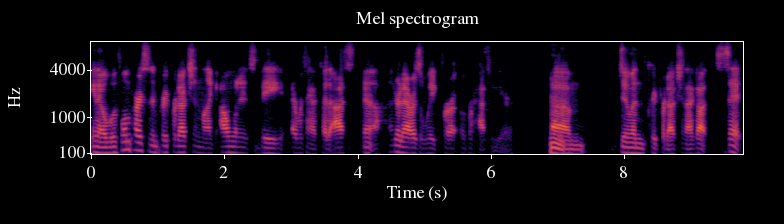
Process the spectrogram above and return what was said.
you know, with one person in pre-production, like I wanted to be everything I could. I spent hundred hours a week for over half a year um, doing pre-production. I got sick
